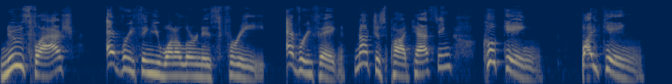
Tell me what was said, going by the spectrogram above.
newsflash, everything you want to learn is free. Everything. Not just podcasting, cooking, biking,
